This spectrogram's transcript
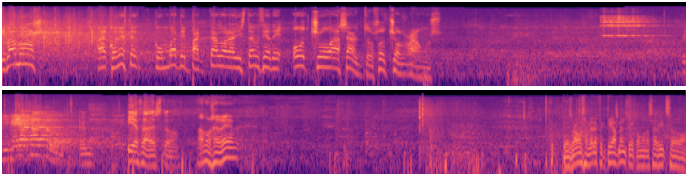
Y vamos a- con este combate pactado a la distancia de 8 asaltos, 8 rounds. Primer asalto. Empieza esto. Vamos a ver. Pues vamos a ver efectivamente, como nos ha dicho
